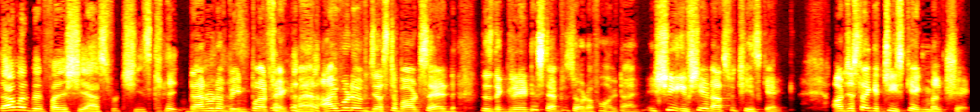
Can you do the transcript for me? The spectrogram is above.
That would have been funny if she asked for cheesecake. That would have been perfect, man. I would have just about said this is the greatest episode of all time. If she if she had asked for cheesecake. Or just like a cheesecake milkshake.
